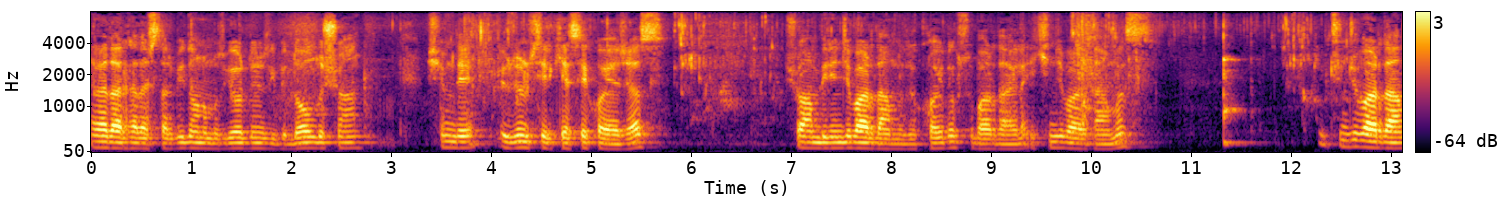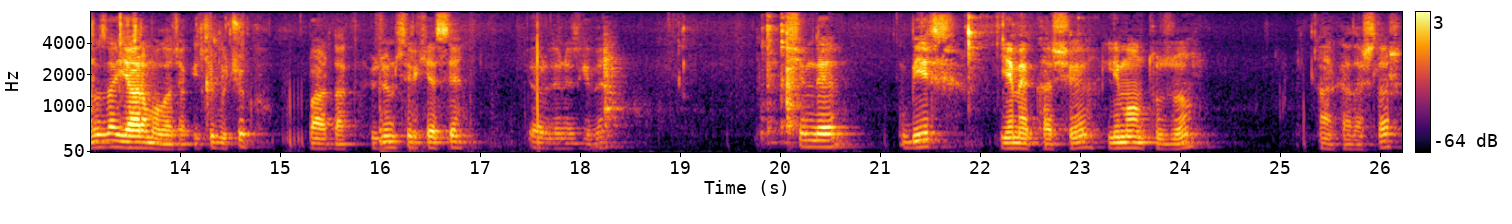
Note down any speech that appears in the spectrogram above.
Evet arkadaşlar bidonumuz gördüğünüz gibi doldu şu an. Şimdi üzüm sirkesi koyacağız. Şu an birinci bardağımızı koyduk su bardağıyla. ikinci bardağımız üçüncü bardağımız da yarım olacak. iki buçuk bardak üzüm sirkesi gördüğünüz gibi. Şimdi bir yemek kaşığı limon tuzu arkadaşlar.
